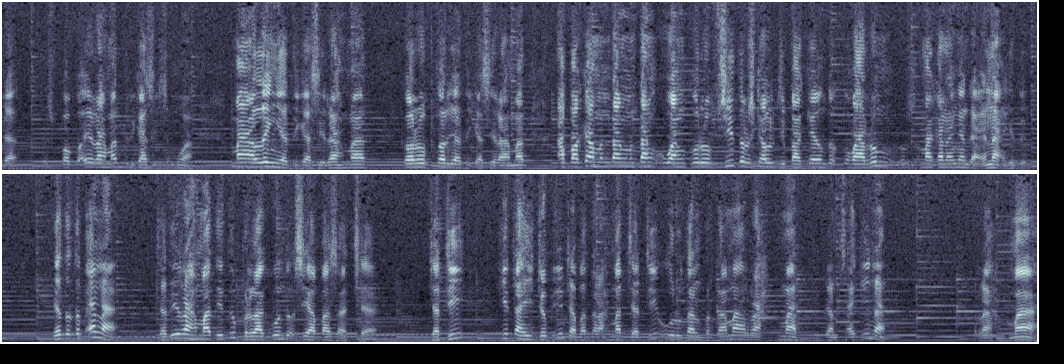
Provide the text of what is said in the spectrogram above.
ndak pokoknya rahmat dikasih semua. Maling ya dikasih rahmat, koruptor ya dikasih rahmat, apakah mentang-mentang uang korupsi terus kalau dipakai untuk ke warung terus makanannya tidak enak gitu? Ya tetap enak. Jadi rahmat itu berlaku untuk siapa saja. Jadi kita hidup ini dapat rahmat. Jadi urutan pertama rahmat. Bukan sakinah rahmah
